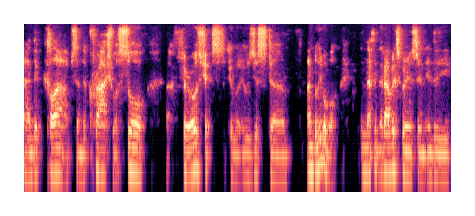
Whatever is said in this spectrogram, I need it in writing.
and the collapse and the crash was so uh, ferocious. It, it was just um, unbelievable. nothing that I've experienced in, in the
